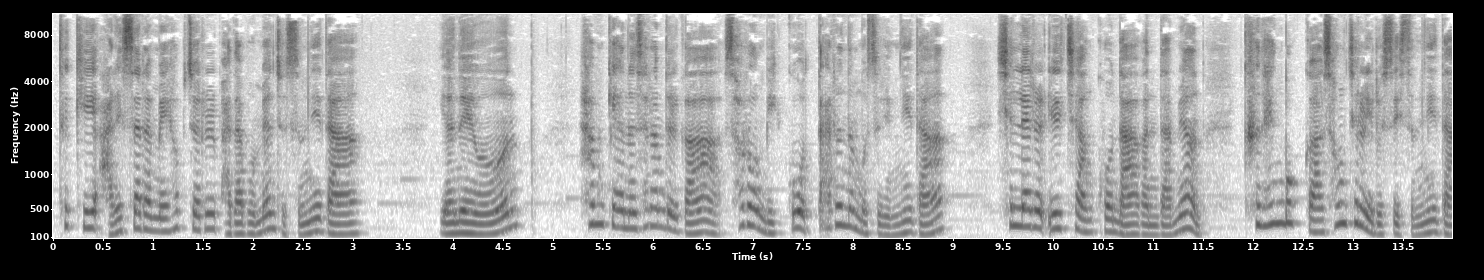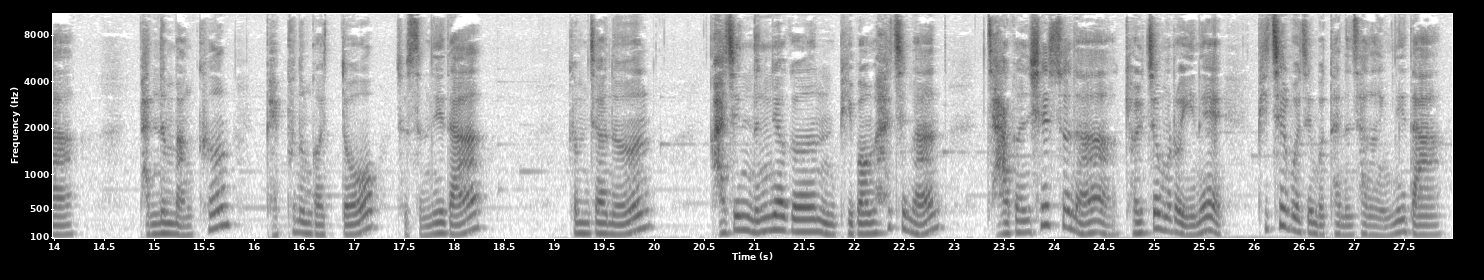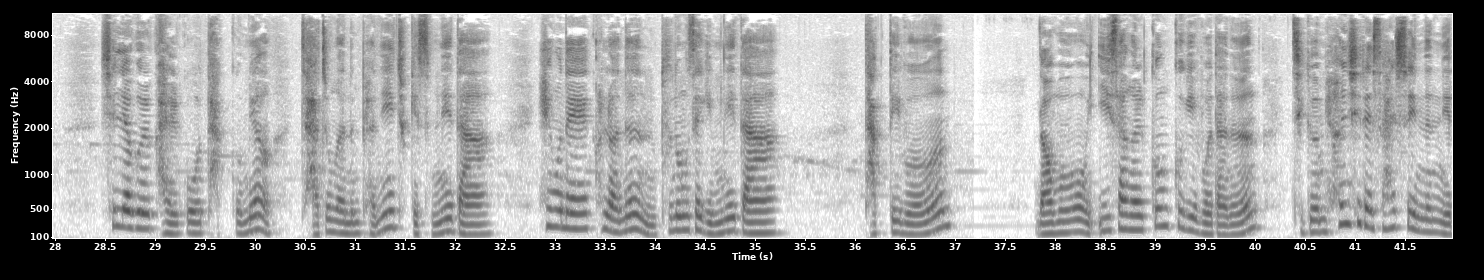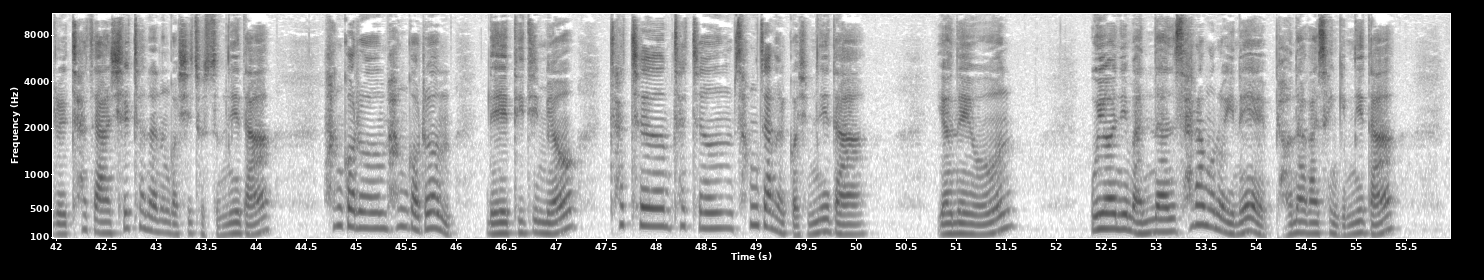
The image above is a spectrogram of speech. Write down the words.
특히 아랫사람의 협조를 받아보면 좋습니다. 연애운 함께하는 사람들과 서로 믿고 따르는 모습입니다. 신뢰를 잃지 않고 나아간다면 큰 행복과 성취를 이룰 수 있습니다. 받는 만큼 베푸는 것도 좋습니다. 금전은 가진 능력은 비범하지만 작은 실수나 결점으로 인해 빛을 보지 못하는 상황입니다. 실력을 갈고 닦으며 자중하는 편이 좋겠습니다. 행운의 컬러는 분홍색입니다. 닭띠분 너무 이상을 꿈꾸기보다는 지금 현실에서 할 수 있는 일을 찾아 실천하는 것이 좋습니다. 한 걸음 한 걸음 내디디며 차츰차츰 성장할 것입니다. 연애운 우연히 만난 사람으로 인해 변화가 생깁니다.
